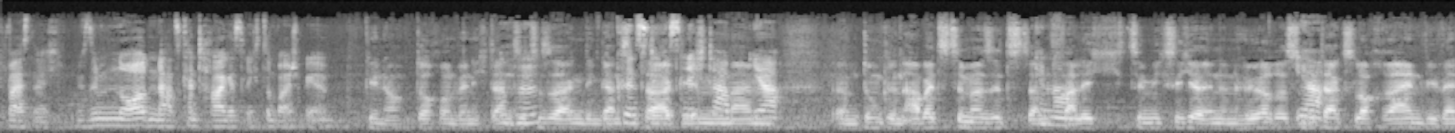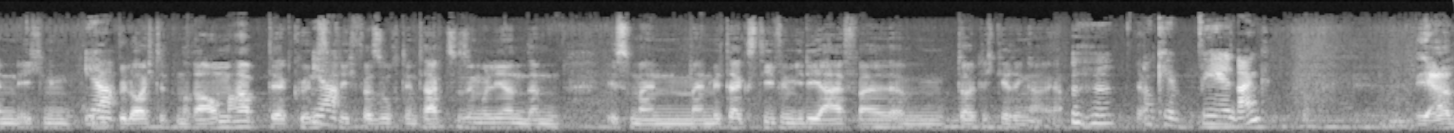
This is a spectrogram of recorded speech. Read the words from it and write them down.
ich weiß nicht, wir sind im Norden, da hat es kein Tageslicht zum Beispiel. Genau, doch. Und wenn ich dann mhm. sozusagen den ganzen Tag in hab, meinem ja. ähm, dunklen Arbeitszimmer sitze, dann genau. falle ich ziemlich sicher in ein höheres ja. Mittagsloch rein, wie wenn ich einen gut beleuchteten Raum habe, der künstlich versucht, den Tag zu simulieren. Dann ist mein, mein Mittagstief im Idealfall ähm, deutlich geringer. Mhm. Okay, vielen Dank. Ja,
